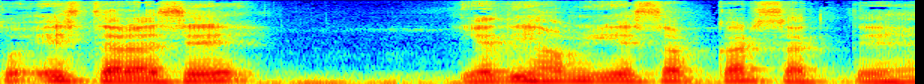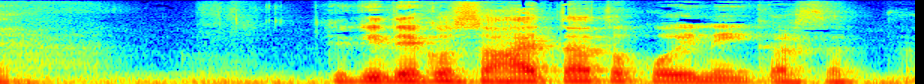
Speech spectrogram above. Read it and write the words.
तो इस तरह से यदि हम ये सब कर सकते हैं क्योंकि देखो सहायता तो कोई नहीं कर सकता।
